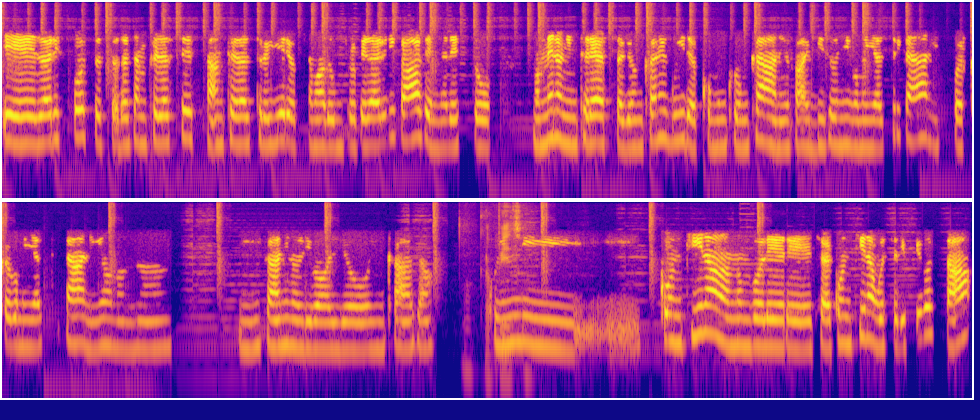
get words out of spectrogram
e la risposta è stata sempre la stessa. Anche l'altro ieri ho chiamato un proprietario di casa e mi ha detto ma a me non interessa che un cane guida è comunque un cane, fa i bisogni come gli altri cani, sporca come gli altri cani, io non, i cani non li voglio in casa. Quindi continua a non volere, cioè continua questa difficoltà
